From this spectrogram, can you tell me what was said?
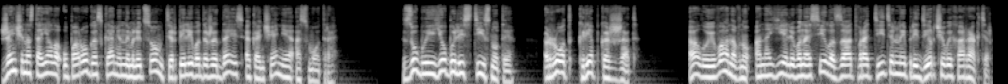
Женщина стояла у порога с каменным лицом, терпеливо дожидаясь окончания осмотра. Зубы ее были стиснуты, рот крепко сжат. Аллу Ивановну она еле выносила за отвратительный придирчивый характер.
